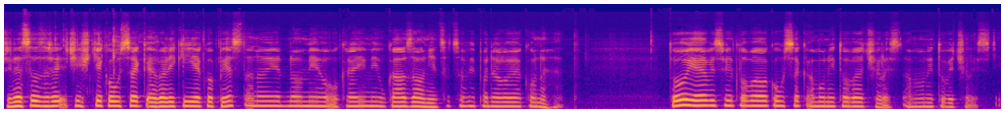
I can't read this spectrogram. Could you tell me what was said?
Přinesl z řečiště kousek veliký jako pěst a na jednom jeho okraji mi ukázal něco, co vypadalo jako nehet. To je, vysvětloval kousek amonitové čelist, amonitovy čelisti.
